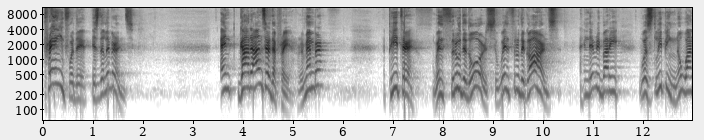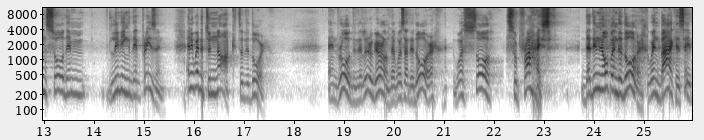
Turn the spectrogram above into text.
praying for the, his deliverance. And God answered the prayer. Remember? Peter went through the doors, went through the guards, and everybody was sleeping. No one saw them leaving the prison. And he went to knock to the door. And Rhoda, the little girl that was at the door, was so surprised that didn't open the door. Went back and said,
